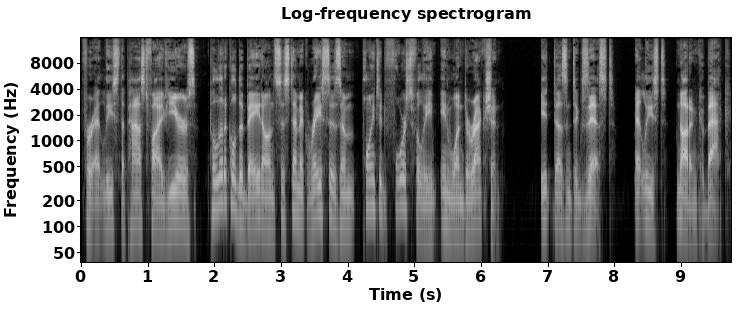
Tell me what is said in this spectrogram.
For at least the past five years, political debate on systemic racism pointed forcefully in one direction. It doesn't exist, at least not in Quebec.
